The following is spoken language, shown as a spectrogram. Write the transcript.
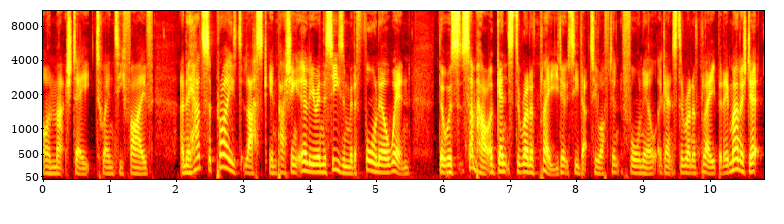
on match day 25. And they had surprised Lask in Pasching earlier in the season with a 4 0 win that was somehow against the run of play. You don't see that too often, 4 0 against the run of play, but they managed it.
